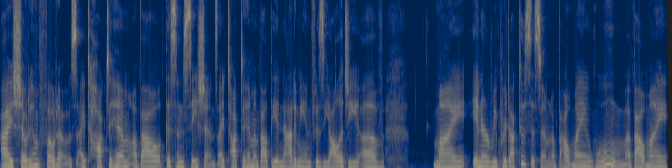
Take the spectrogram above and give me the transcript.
I showed him photos. I talked to him about the sensations. I talked to him about the anatomy and physiology of my inner reproductive system, about my womb, about my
